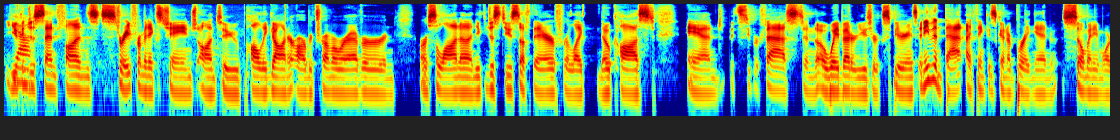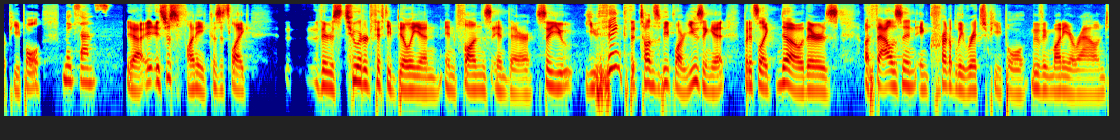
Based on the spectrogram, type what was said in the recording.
you yeah. can just send funds straight from an exchange onto Polygon or Arbitrum or wherever, and or Solana, and you can just do stuff there for like no cost and it's super fast and a way better user experience. And even that, I think, is going to bring in so many more people. Makes sense. Yeah, it's just funny because it's like there's 250 billion in funds in there so you you think that tons of people are using it but it's like no there's a thousand incredibly rich people moving money around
